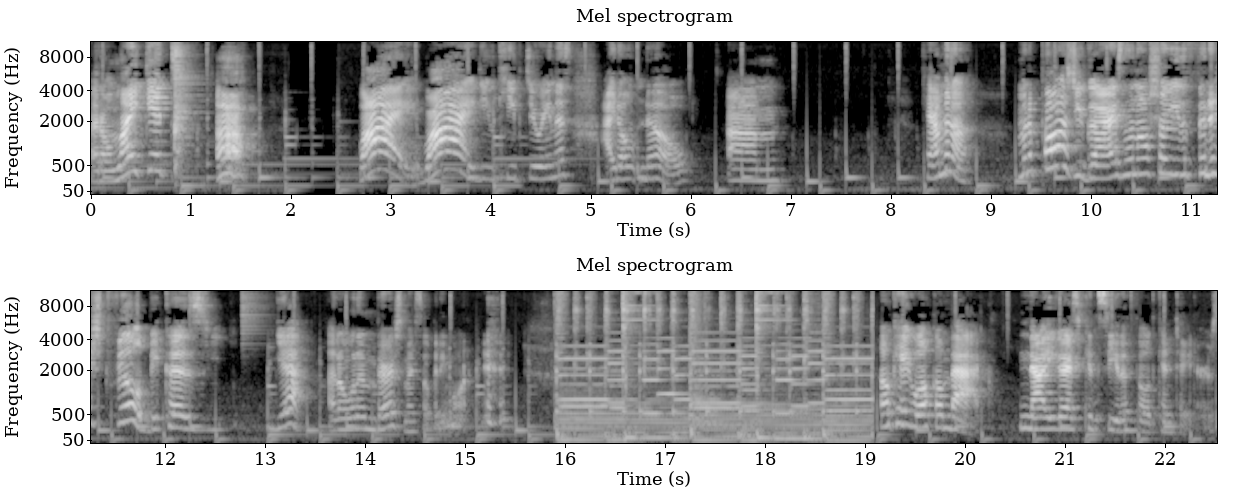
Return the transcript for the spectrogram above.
I don't like it. Ah, why? Why do you keep doing this? I don't know. Um, okay, I'm gonna, I'm gonna pause you guys and then I'll show you the finished field because yeah, I don't want to embarrass myself anymore. Okay, welcome back. Now you guys can see the filled containers.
